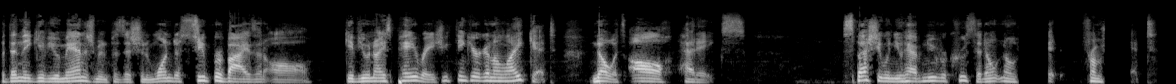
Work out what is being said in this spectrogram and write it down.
But then they give you a management position, one to supervise it all, give you a nice pay raise. You think you're going to like it? No, it's all headaches. Especially when you have new recruits that don't know shit from shit.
